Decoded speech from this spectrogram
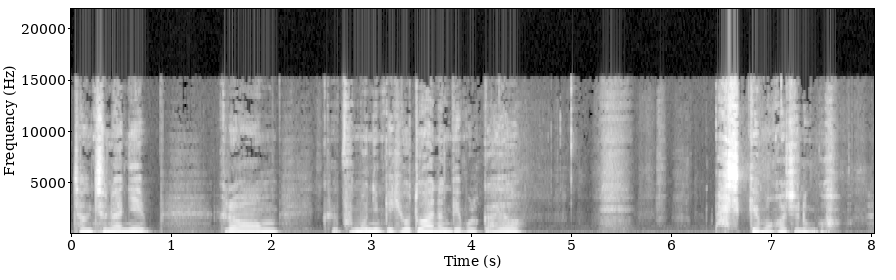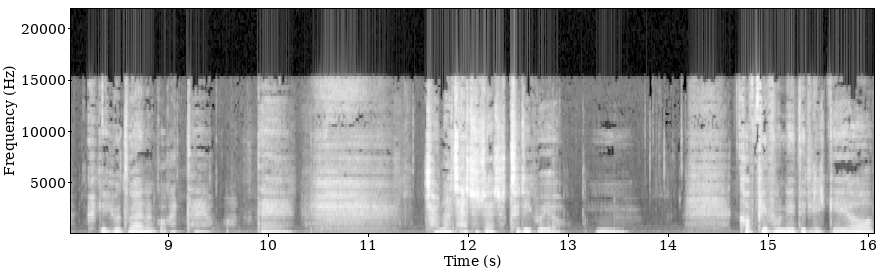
정춘화 님, 그럼 그 부모님께 효도하는 게 뭘까요? 맛있게 먹어 주는 거. 그게 효도하는 것 같아요. 네. 전화 자주자주 드리고요. 음. 커피 보내드릴게요.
